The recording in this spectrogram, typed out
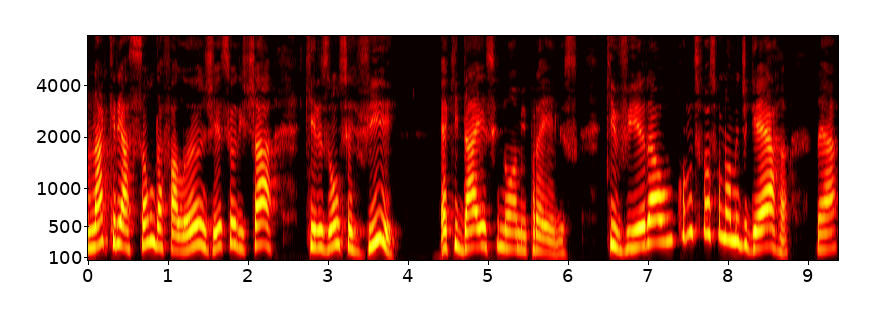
na criação da falange, esse orixá que eles vão servir é que dá esse nome para eles, que vira um, como se fosse um nome de guerra, né?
